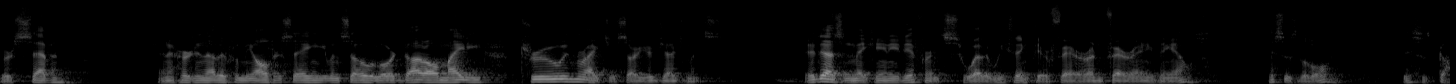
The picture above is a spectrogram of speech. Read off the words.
Verse 7 And I heard another from the altar saying, Even so, Lord God Almighty, true and righteous are your judgments. It doesn't make any difference whether we think they're fair or unfair or anything else. This is the Lord, this is God.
